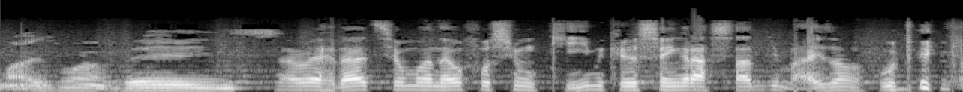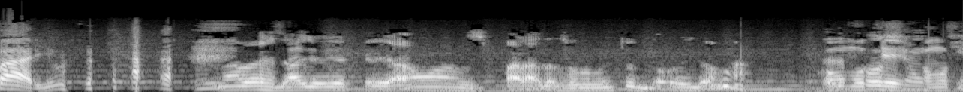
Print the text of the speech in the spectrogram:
mais uma vez. Na verdade, se o Manel fosse um químico, ia ser engraçado demais, ó. Puta que pariu. Na verdade, eu ia criar umas paradas muito doidas, mano. Como fosse que? um Como que?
